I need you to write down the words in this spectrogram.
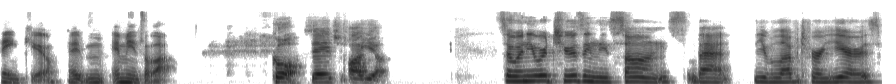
thank you it, it means a lot Cool, Sage, all you. So when you were choosing these songs that you loved for years,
